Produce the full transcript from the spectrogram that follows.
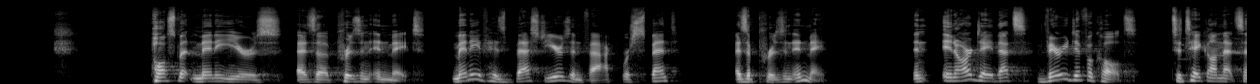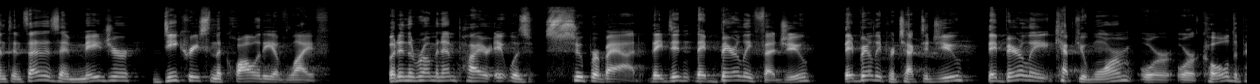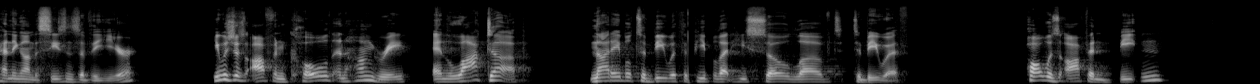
Paul spent many years as a prison inmate. Many of his best years, in fact, were spent as a prison inmate. And in our day, that's very difficult to take on that sentence. That is a major decrease in the quality of life. But in the Roman Empire, it was super bad. They didn't, they barely fed you, they barely protected you, they barely kept you warm or, or cold, depending on the seasons of the year. He was just often cold and hungry and locked up not able to be with the people that he so loved to be with. Paul was often beaten,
